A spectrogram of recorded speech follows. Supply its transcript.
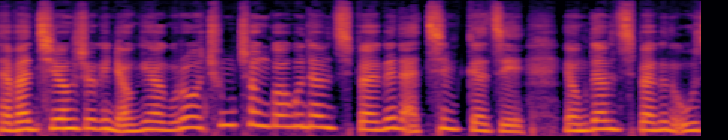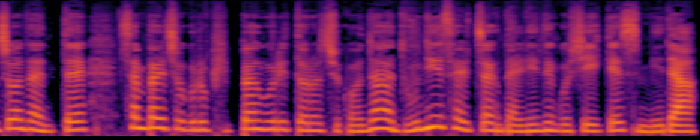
다만 지형적인 영향으로 충청과 호남 지방은 아침까지, 영남 지방은 오전 한때 산발적으로 빗방울이 떨어지거나 눈이 살짝 날리는 곳이 있겠습니다.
